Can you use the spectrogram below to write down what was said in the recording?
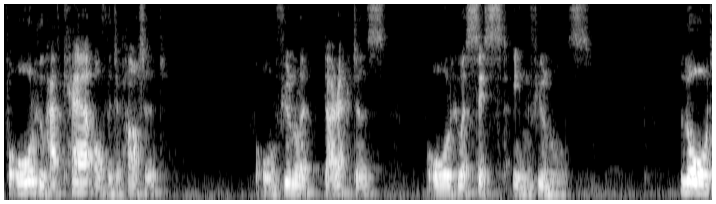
for all who have care of the departed, for all funeral directors, for all who assist in funerals. Lord,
